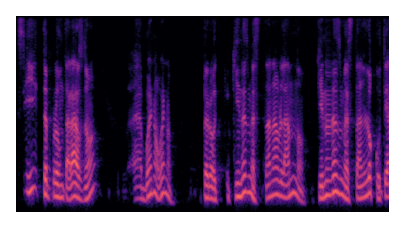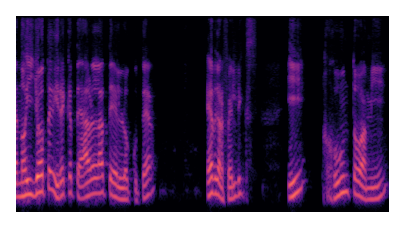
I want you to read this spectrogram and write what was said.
Sí, te preguntarás, ¿no? Eh, bueno, bueno, pero ¿quiénes me están hablando? ¿Quiénes me están locuteando? Y yo te diré que te habla, te locutea Edgar Félix y junto a mí,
